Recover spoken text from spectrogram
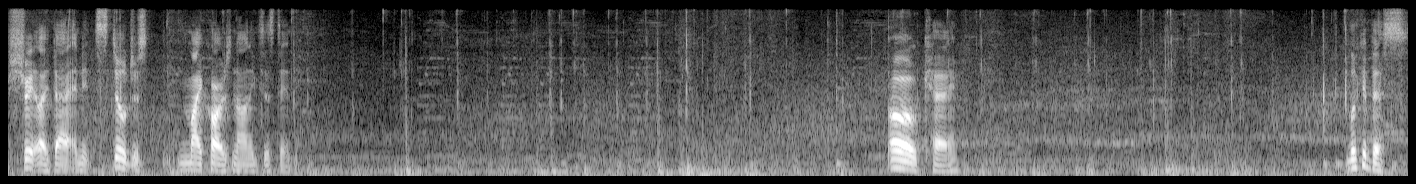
straight like that, and it's still just my car is non-existent. Okay. Look at this.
